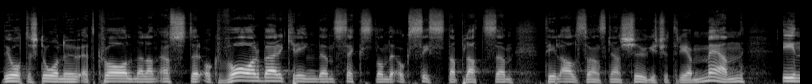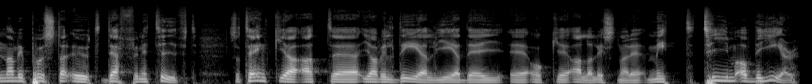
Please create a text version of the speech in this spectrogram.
Det återstår nu ett kval mellan Öster och Varberg kring den 16 och sista platsen till Allsvenskan 2023. Men innan vi pustar ut definitivt så tänker jag att eh, jag vill delge dig eh, och alla lyssnare mitt Team of the Year.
